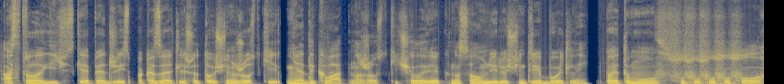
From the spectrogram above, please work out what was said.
астрологически, опять же, есть показатель, что это очень жесткий, неадекватно жесткий человек, на самом деле очень требовательный. Поэтому фу-фу-фу-фу,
